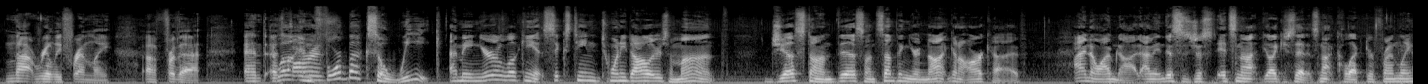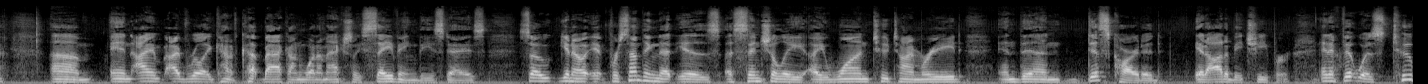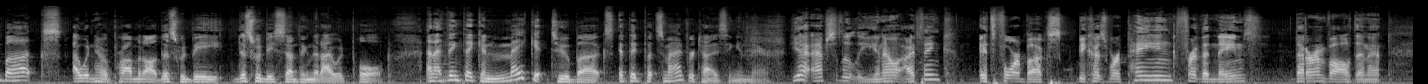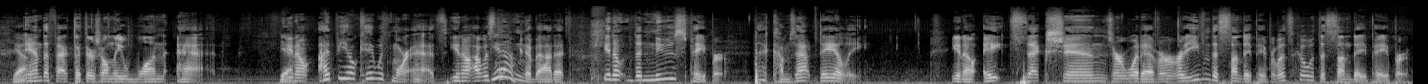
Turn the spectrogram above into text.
not really friendly uh, for that. And well, and as four bucks a week. I mean, you're looking at sixteen, twenty dollars a month just on this, on something you're not going to archive. I know I'm not. I mean, this is just, it's not, like you said, it's not collector friendly. Um, and I'm, I've really kind of cut back on what I'm actually saving these days. So, you know, it, for something that is essentially a one, two time read and then discarded, it ought to be cheaper. And if it was two bucks, I wouldn't have a problem at all. This would be this would be something that I would pull. And I think they can make it two bucks if they put some advertising in there. Yeah, absolutely. You know, I think it's four bucks because we're paying for the names that are involved in it, Yeah. and the fact that there's only one ad. Yeah. You know, I'd be okay with more ads. You know, I was Yeah. thinking about it. You know, the newspaper that comes out daily. You know, eight sections or whatever, or even the Sunday paper. Let's go with the Sunday paper.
